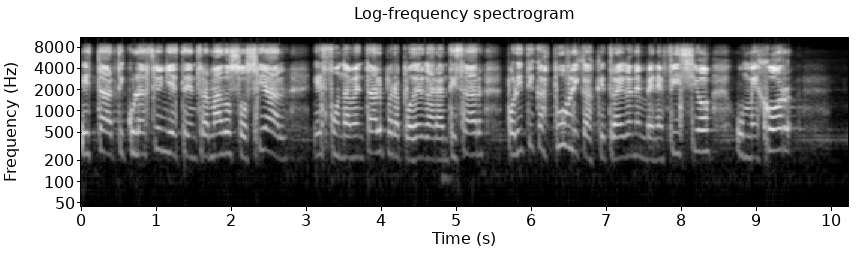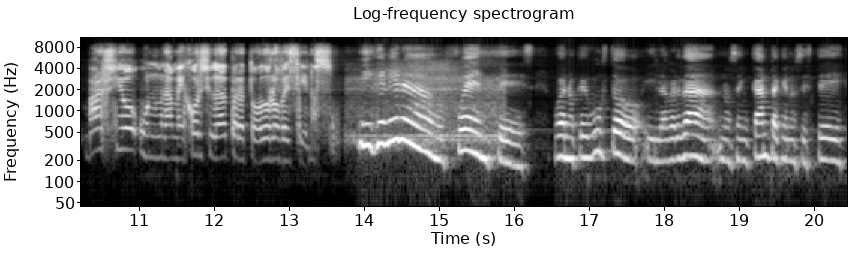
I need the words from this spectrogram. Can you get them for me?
esta articulación y este entramado social es fundamental para poder garantizar políticas públicas que traigan en beneficio un mejor barrio, una mejor ciudad para todos los vecinos. Ingeniera Fuentes, bueno, qué gusto y la verdad nos encanta que nos esté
